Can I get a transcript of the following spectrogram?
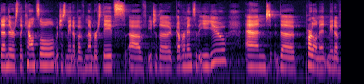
Then there's the Council, which is made up of member states of each of the governments of the EU, and the Parliament, made of,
